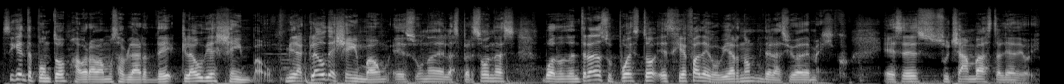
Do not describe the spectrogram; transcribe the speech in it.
Siguiente punto, ahora vamos a hablar de Claudia Sheinbaum. Mira, Claudia Sheinbaum es una de las personas, bueno, de entrada su puesto es jefa de gobierno de la Ciudad de México. Ese es su chamba hasta el día de hoy.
